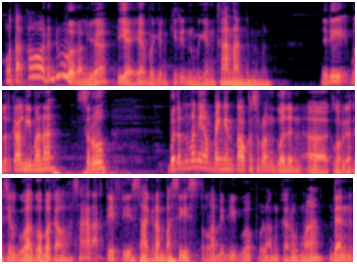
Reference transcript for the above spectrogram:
otak kau ada dua kali ya. Iya ya bagian kiri dan bagian kanan teman-teman. Jadi menurut kalian gimana? Seru? Buat teman-teman yang pengen tahu keseruan gue dan eh, keluarga kecil gue gue bakal sangat aktif di Instagram pasti setelah baby gue pulang ke rumah. Dan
